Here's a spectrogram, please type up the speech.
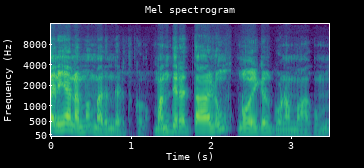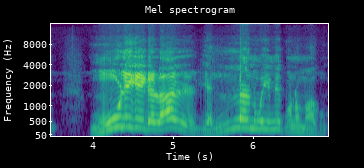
தனியாக நம்ம மருந்து எடுத்துக்கணும். மந்திரத்தாலும் நோய்கள் குணமாகும். மூலிகைகளால் எல்லா நோயுமே குணமாகும்.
